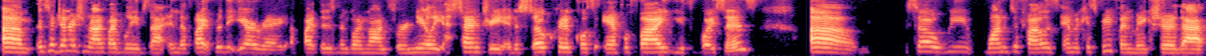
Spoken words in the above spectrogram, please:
Um, and so Generation Ratify believes that in the fight for the ERA, a fight that has been going on for nearly a century, it is so critical to amplify youth voices. Um, so we wanted to file this amicus brief and make sure that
